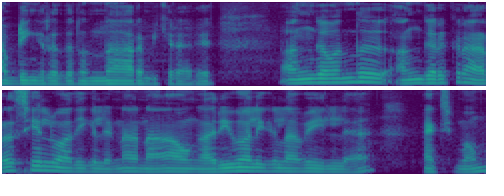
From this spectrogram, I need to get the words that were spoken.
அப்படிங்கிறதுலேருந்து தான் ஆரம்பிக்கிறாரு. அங்கே வந்து அங்கே இருக்கிற அரசியல்வாதிகள் என்னன்னா அவங்க அறிவாளிகளாகவே இல்லை மேக்சிமம்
